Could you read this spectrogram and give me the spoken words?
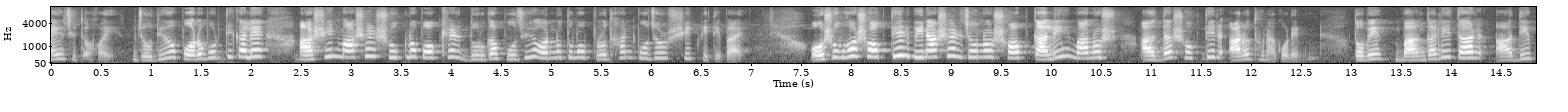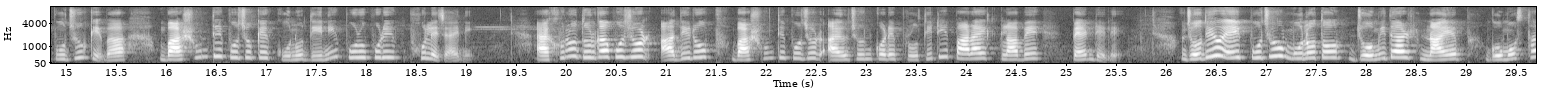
আয়োজিত হয়। যদিও পরবর্তীকালে আশ্বিন মাসের শুক্লপক্ষের দুর্গা পুজোই অন্যতম প্রধান পুজোর স্বীকৃতি পায়। অশুভ শক্তির বিনাশের জন্য সব কালেই মানুষ আদ্যা শক্তির আরাধনা করেন। তবে বাঙালি তার আদি পুজোকে বা বাসন্তী পুজোকে কোনো দিনই পুরোপুরি ভুলে যায়নি। এখনও দুর্গাপুজোর আদিরূপ বাসন্তী পুজোর আয়োজন করে প্রতিটি পাড়ায় ক্লাবে প্যান্ডেলে। যদিও এই পুজো মূলত জমিদার, নায়েব, গোমস্থা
